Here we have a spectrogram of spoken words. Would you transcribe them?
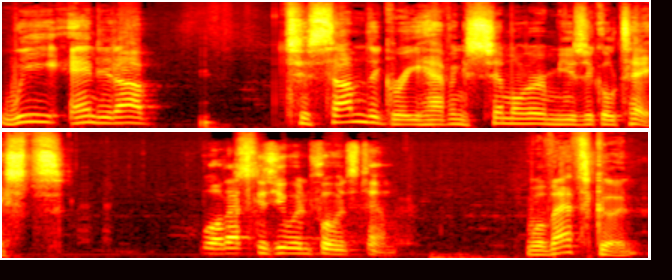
we ended up to some degree having similar musical tastes. Well, that's because you influenced him. Well, that's good.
